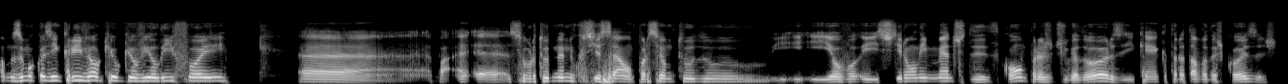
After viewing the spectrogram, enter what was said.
Ah, mas uma coisa incrível que eu, que eu vi ali foi uh, uh, sobretudo na negociação pareceu-me tudo e, e eu, existiram ali momentos de, de, compras de jogadores e quem é que tratava das coisas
